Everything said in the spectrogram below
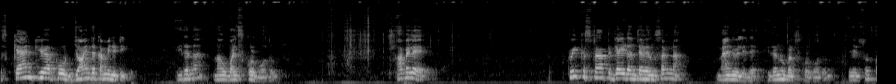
Scan Q R code join the community. ಇದನ್ನು ನಾವು ಬಳಸ್ಕೊಳ್ಬೋದು. ಆಮೇಲೆ ಕ್ವಿಕ್ ಸ್ಟಾರ್ಟ್ ಗೈಡ್ ಅಂತೇಳಿ ಒಂದು ಸಣ್ಣ ಮ್ಯಾನ್ಯುವಲ್ ಇದೆ. ಇದನ್ನು ಬಳಸ್ಕೊಳ್ಬೋದು. ಇದರಲ್ಲಿ ಸ್ವಲ್ಪ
